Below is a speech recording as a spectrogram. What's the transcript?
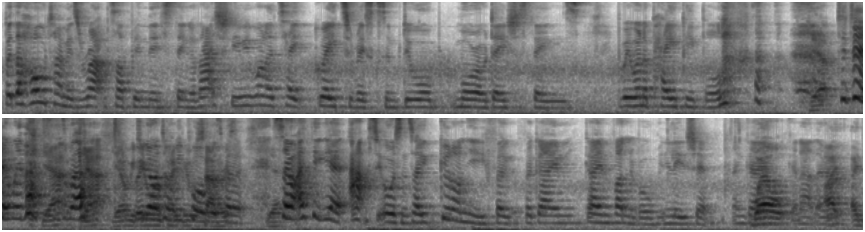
But the whole time is wrapped up in this thing of actually we want to take greater risks and do more audacious things but we want to pay people Yeah. to do it with us Yeah, as well. yeah, yeah, we do don't wanna pay to be people salaries. Yeah. So I think yeah, absolutely awesome. So good on you for, for going going vulnerable in your leadership and going, Well, getting out there. I, I,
